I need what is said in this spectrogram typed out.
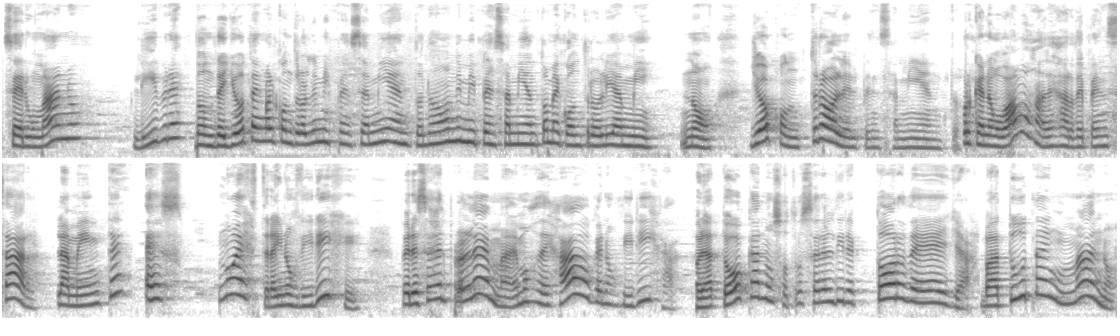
ser humano libre, donde yo tenga el control de mis pensamientos, no donde mi pensamiento me controle a mí. No, yo controle el pensamiento, porque no vamos a dejar de pensar. La mente es nuestra y nos dirige. Pero ese es el problema, hemos dejado que nos dirija. Ahora toca a nosotros ser el director de ella, batuta en mano.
